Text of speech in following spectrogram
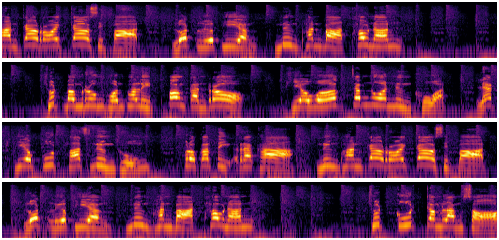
1,990 บาท ลดเหลือเพียง 1,000 บาทเท่านั้น ชุดบำรุงผลผลิตป้องกันโรคเพียวเวิร์กจำนวน 1 ขวด และเพียวกูดพลัส1ถุง ปกติราคา 1,990 บาท ลดเหลือเพียง 1,000 บาทเท่านั้น ชุดกู๊ดกำลังสอง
